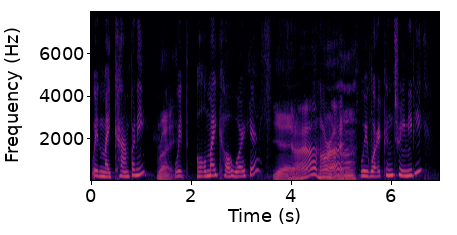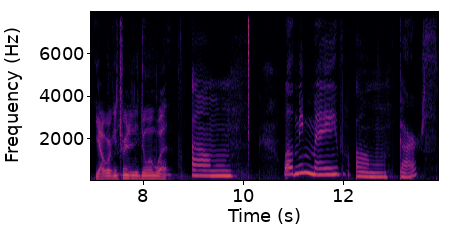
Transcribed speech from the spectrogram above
with my company, Right. with all my coworkers. Yeah. Yeah, all right. Uh-huh. We work in Trinity. Y'all working Trinity doing what? Um, well, me made um cars.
